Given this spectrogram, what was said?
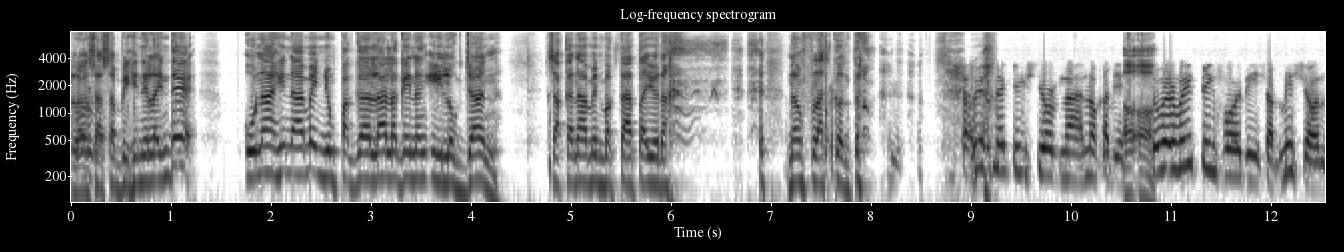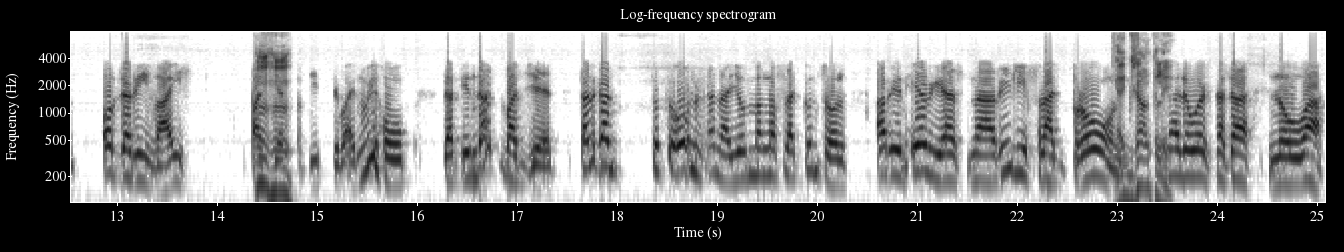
alam, sasabihin nila hindi. Unahin namin yung paglalagay ng ilog diyan. Saka namin magtatayo ng ng flood control. we're making sure na ano kami. Oo. So we're waiting for the submission of the revised budget Mhm. diba? And we hope that in that budget, talagang totoo na na yung mga flood control are in areas na really flood prone. Exactly. In other words, nasa NOAA,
